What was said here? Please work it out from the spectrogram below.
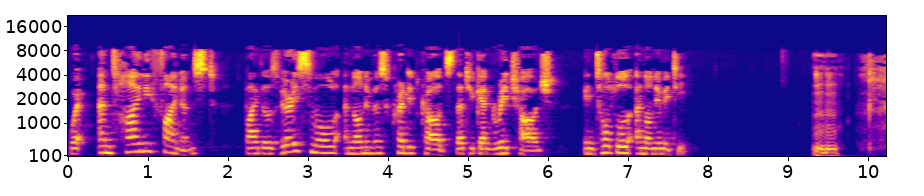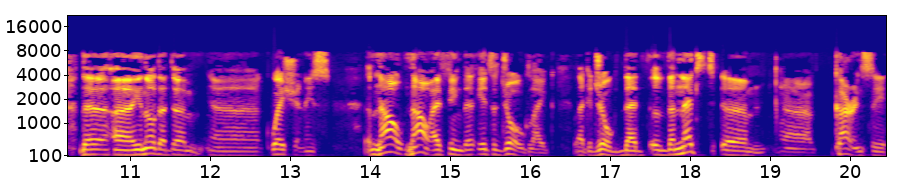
were entirely financed by those very small anonymous credit cards that you can recharge in total anonymity. Mm-hmm. The uh, you know that the uh, question is now now I think that it's a joke like like a joke that the next um, uh, currency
